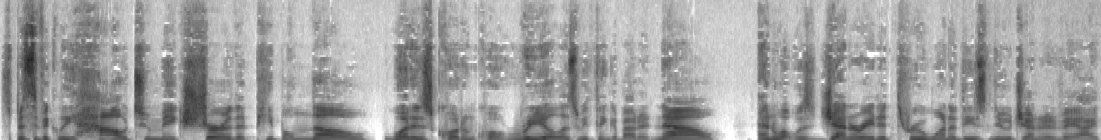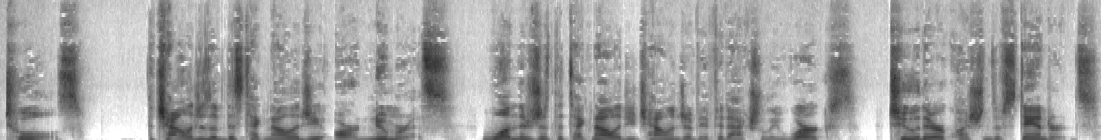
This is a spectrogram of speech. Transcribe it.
specifically how to make sure that people know what is quote unquote real as we think about it now and what was generated through one of these new generative AI tools. The challenges of this technology are numerous. One, there's just the technology challenge of if it actually works. Two, there are questions of standards.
